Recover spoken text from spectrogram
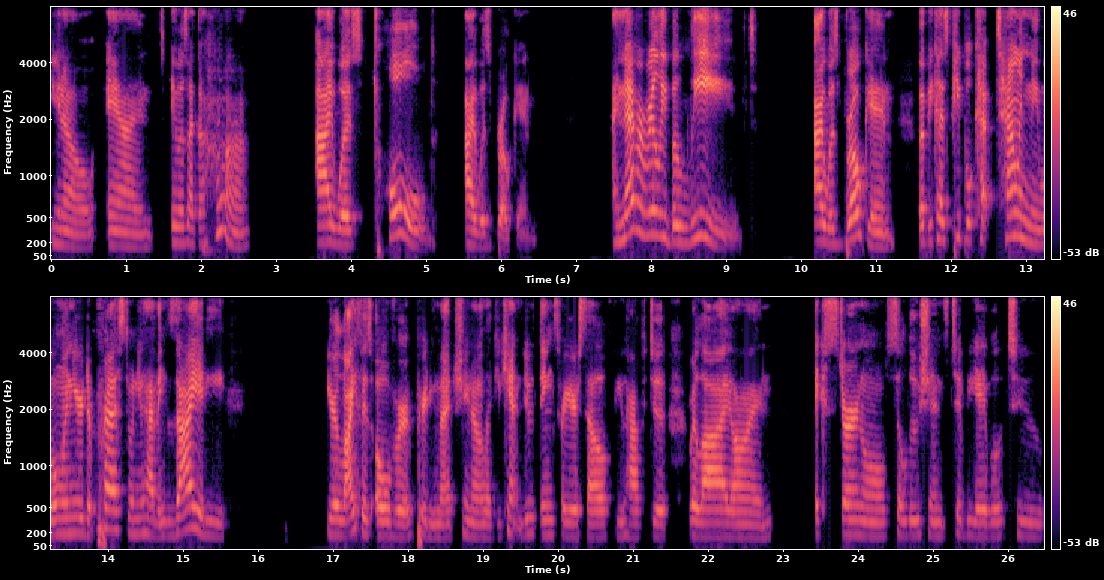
you know, and it was like, uh huh. I was told I was broken. I never really believed I was broken, but because people kept telling me, well, when you're depressed, when you have anxiety, your life is over pretty much, you know, like you can't do things for yourself. You have to rely on external solutions to be able to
